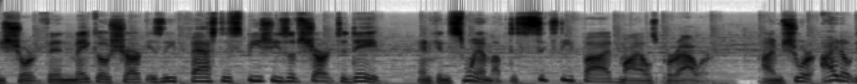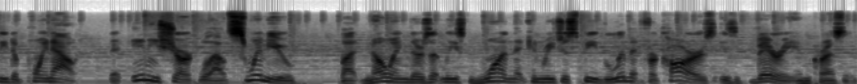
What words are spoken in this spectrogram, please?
The short fin mako shark is the fastest species of shark to date and can swim up to 65 miles per hour. I'm sure I don't need to point out that any shark will outswim you, but knowing there's at least one that can reach a speed limit for cars is very impressive.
